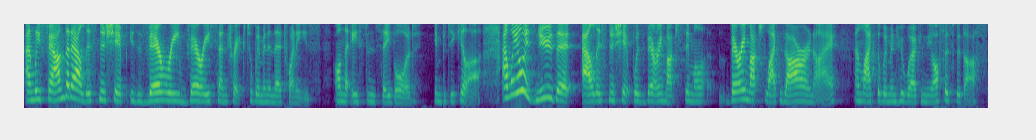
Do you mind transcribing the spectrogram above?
and we found that our listenership is very very centric to women in their 20s on the eastern seaboard in particular. And we always knew that our listenership was very much similar very much like Zara and I and like the women who work in the office with us.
